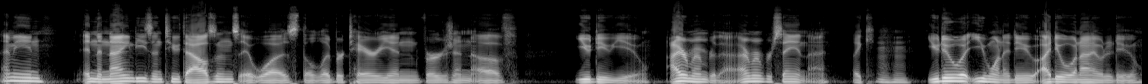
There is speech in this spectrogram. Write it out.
I mean in the 90s and 2000s it was the libertarian version of you do you. I remember that. I remember saying that. Like Mm-hmm. you do what you want to do, I do what I want to do.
